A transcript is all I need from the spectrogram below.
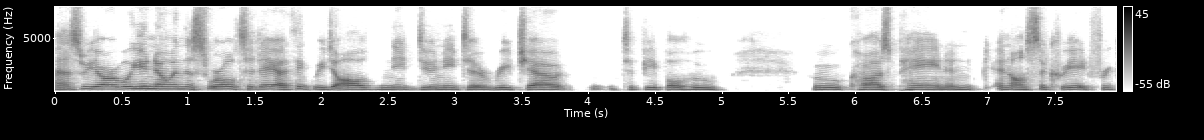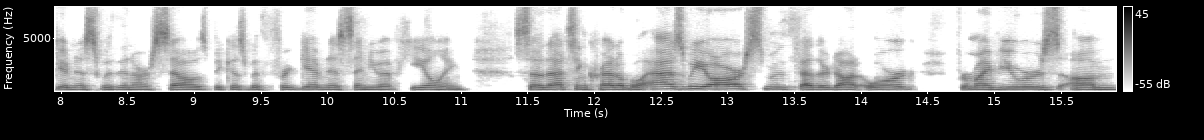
As we are, well, you know, in this world today, I think we all need, do need to reach out to people who who cause pain and, and also create forgiveness within ourselves because with forgiveness, then you have healing. So that's incredible. As we are, smoothfeather.org for my viewers. Um,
